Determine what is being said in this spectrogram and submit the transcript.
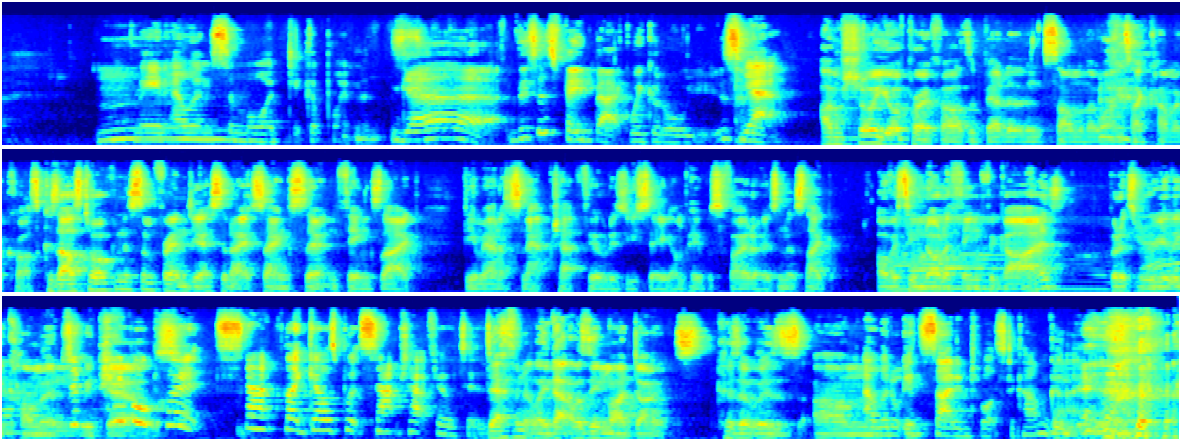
me and Ellen some more dick appointments. Yeah, this is feedback we could all use. Yeah. I'm sure your profiles are better than some of the ones I come across. Because I was talking to some friends yesterday saying certain things like the amount of Snapchat filters you see on people's photos. And it's like, obviously not a thing for guys, but it's really Yeah. common Do with people girls. put snap like girls put Snapchat filters? Definitely, that was in my don'ts because it was um, A little it- insight into what's to come, guys.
